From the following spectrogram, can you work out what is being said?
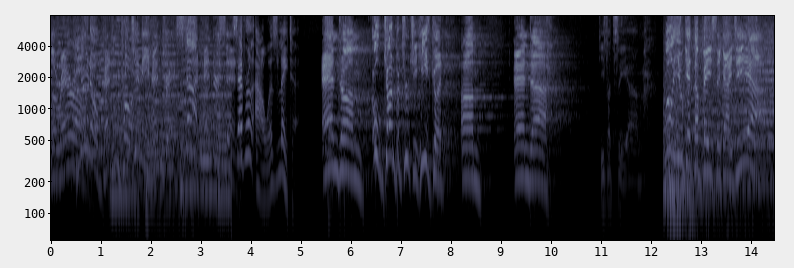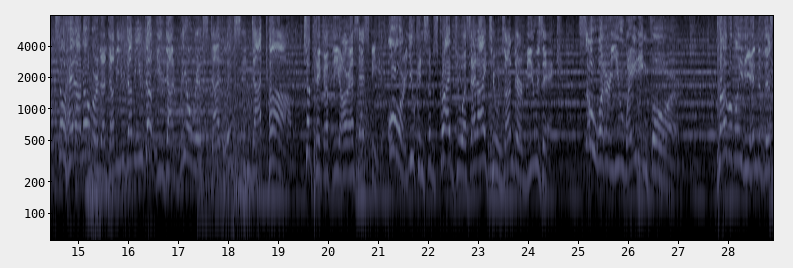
Loureiro, Nuno Bettencourt, Jimi Hendrix, Scott Henderson. Several hours later. And, um, oh, John Petrucci, he's good. Um, and, uh, geez, let's see, um, well, you get the basic idea. So head on over to www.realriffs.libsyn.com to pick up the RSS feed, or you can subscribe to us at iTunes under music. So what are you waiting for? Probably the end of this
